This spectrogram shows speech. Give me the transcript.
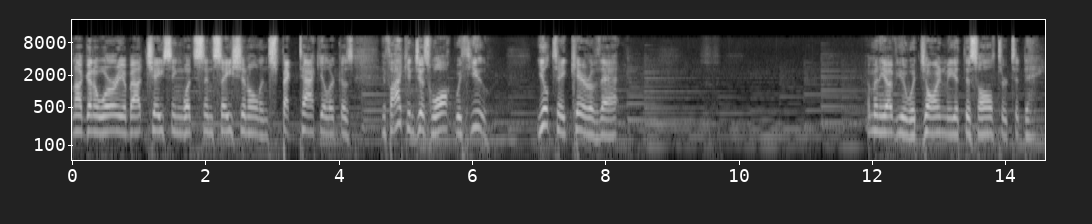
Not going to worry about chasing what's sensational and spectacular because if I can just walk with you, you'll take care of that. How many of you would join me at this altar today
